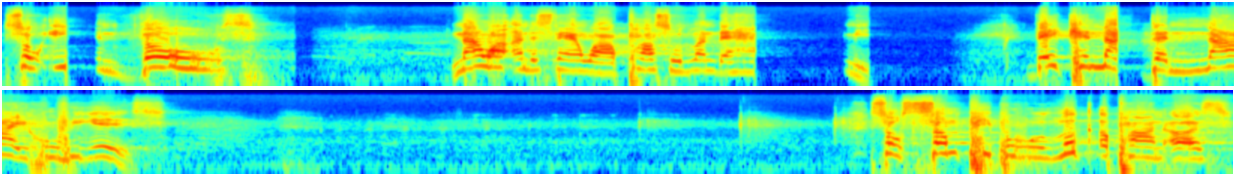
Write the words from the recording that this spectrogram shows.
So, even those now I understand why Apostle London had me. They cannot deny who he is. So some people will look upon us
